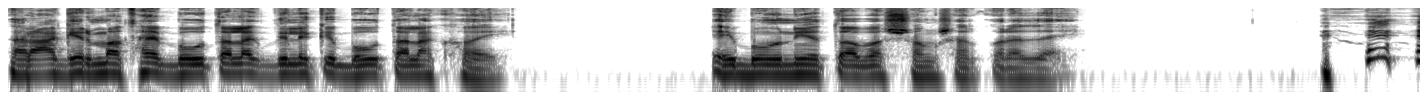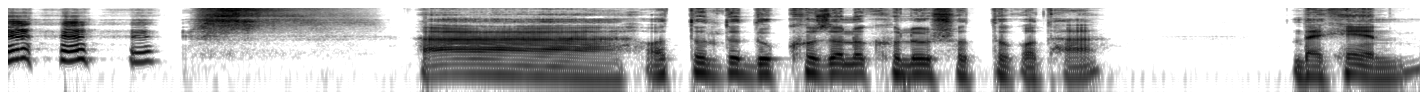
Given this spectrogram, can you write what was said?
রাগের মাথায় বউ তালাক দিলে কি বউ তালাক হয়? এই বউ নিয়ে তো আবার সংসার করা যায়। আহ, অত্যন্ত দুঃখজনক হলেও সত্য কথা। দেখেন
